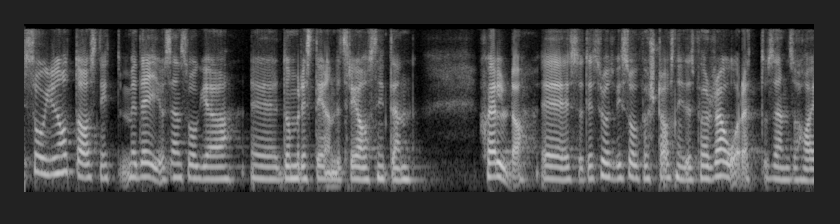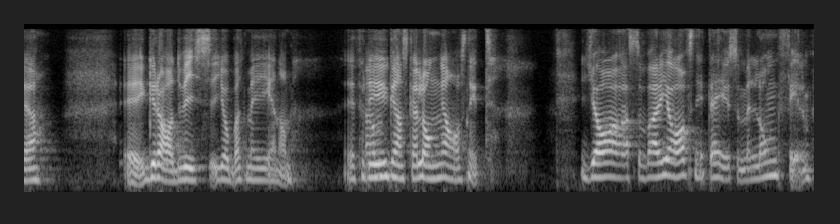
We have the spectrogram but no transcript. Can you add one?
såg ju något avsnitt med dig och sen såg jag eh, de resterande tre avsnitten själv då. Eh, så jag tror att vi såg första avsnittet förra året och sen så har jag eh, gradvis jobbat mig igenom. Eh, för det är ju ganska långa avsnitt. Ja, alltså varje avsnitt är ju som en långfilm.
